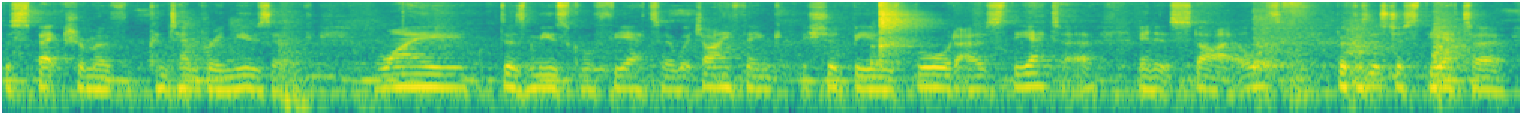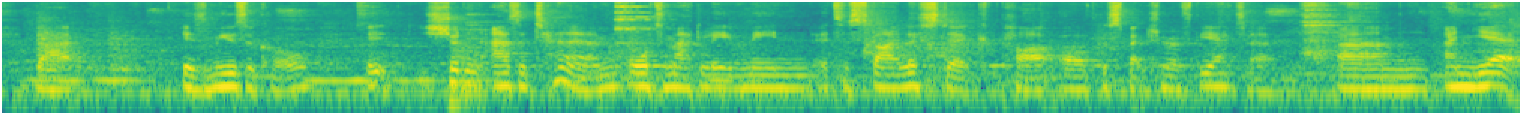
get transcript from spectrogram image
the spectrum of contemporary music why does musical theatre, which I think should be as broad as theatre in its styles, because it's just theatre that is musical, it shouldn't, as a term, automatically mean it's a stylistic part of the spectrum of theatre. Um, and yet,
